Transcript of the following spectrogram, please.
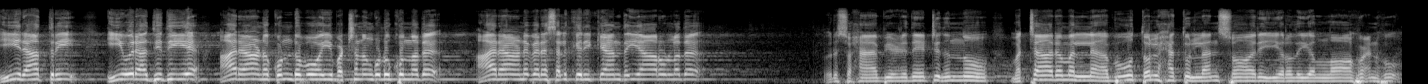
ഈ രാത്രി ഈ ഒരു അതിഥിയെ ആരാണ് കൊണ്ടുപോയി ഭക്ഷണം കൊടുക്കുന്നത്? ആരാണ് ഇവരെ സൽക്കരിക്കാൻ തയ്യാറുള്ളത്? ഒരു സുഹാബി എഴുന്നേറ്റ് നിന്നു. മറ്റാരുമല്ല അബൂ തുൽഹത്തുൽ അൻസ്വാരി അൻഹു.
